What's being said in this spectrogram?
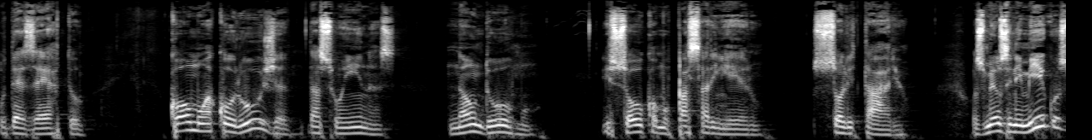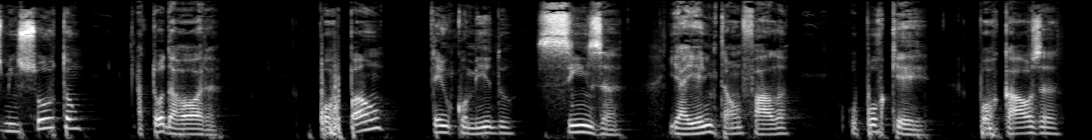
o deserto, como a coruja das ruínas, não durmo, e sou como passarinheiro, solitário. Os meus inimigos me insultam a toda hora. Por pão tenho comido cinza. E aí ele então fala o porquê. Por causa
